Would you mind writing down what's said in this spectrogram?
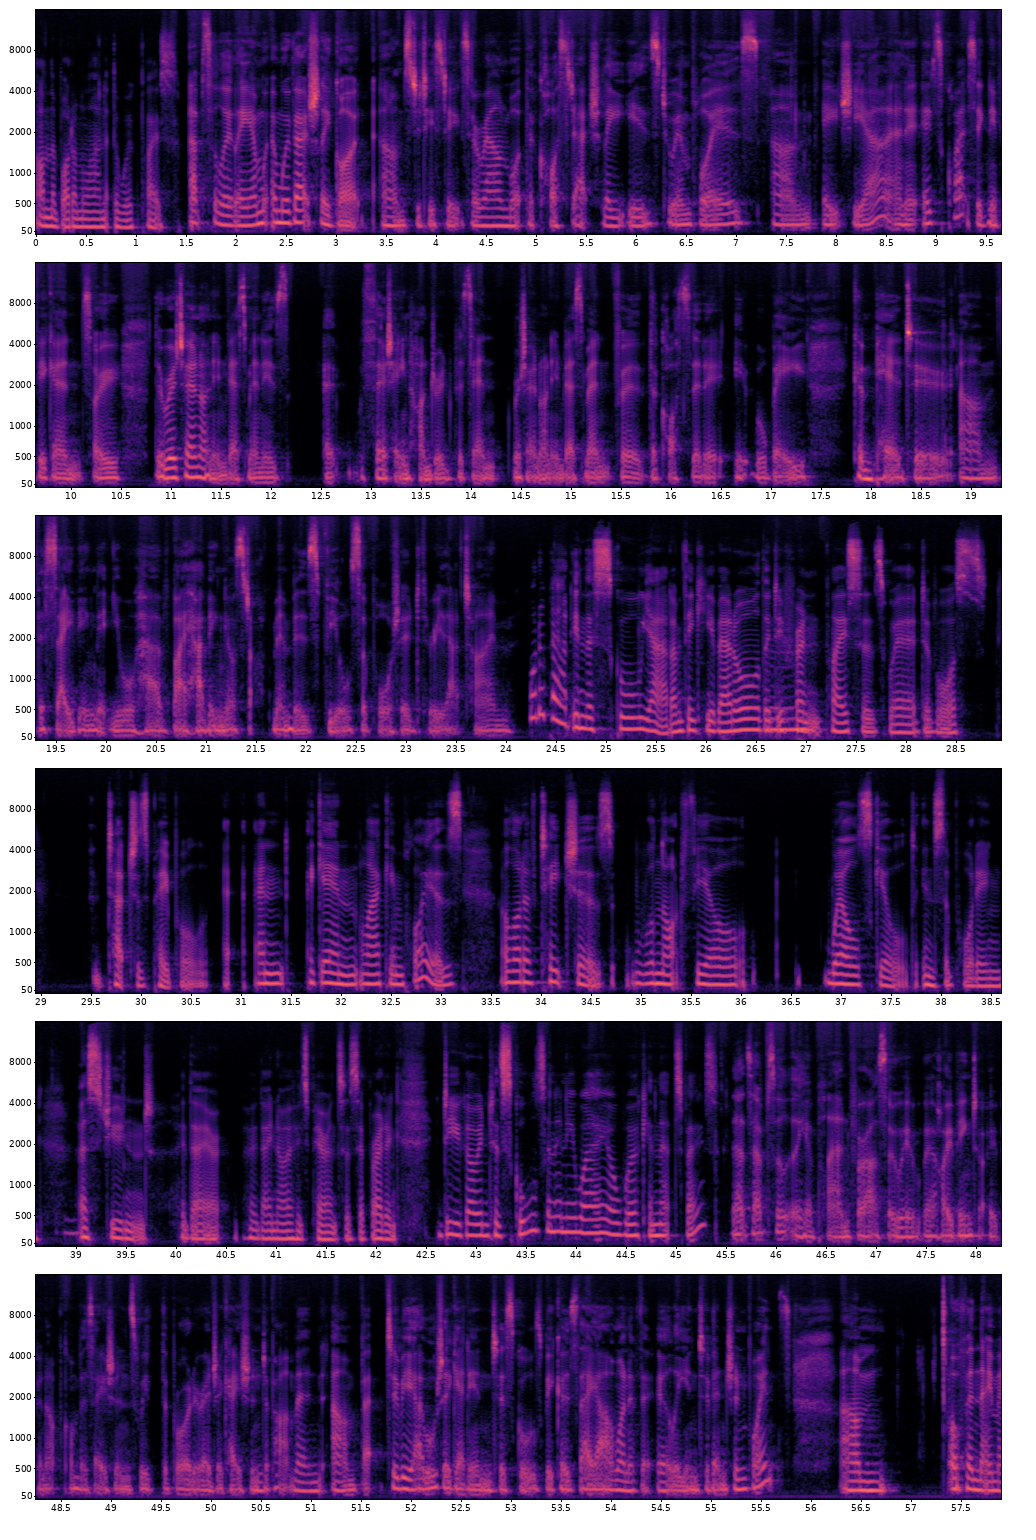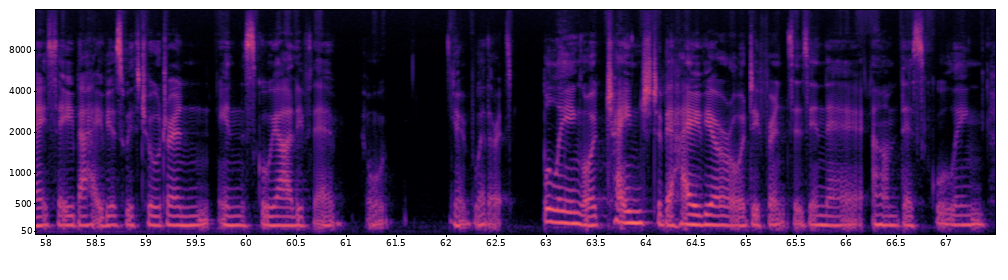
on the bottom line at the workplace. Absolutely. And, and we've actually got um, statistics around what the cost actually is to employers um, each year, and it, it's quite significant. So the return on investment is at 1300% return on investment for the cost that it, it will be compared to um, the saving that you will have by having your staff members feel supported through that time. What about in the schoolyard? I'm thinking about all the different places where divorce touches people. And again, like employers, a lot of teachers will not feel well skilled in supporting a student who they are, who they know whose parents are separating. Do you go into schools in any way or work in that space? That's absolutely a plan for us. So we're, we're hoping to open up conversations with the broader education department, um, but to be able to get into schools because they are one of the early intervention points. Um, often they may see behaviours with children in the schoolyard if they're, or you know, whether it's bullying or change to behaviour or differences in their um, their schooling.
